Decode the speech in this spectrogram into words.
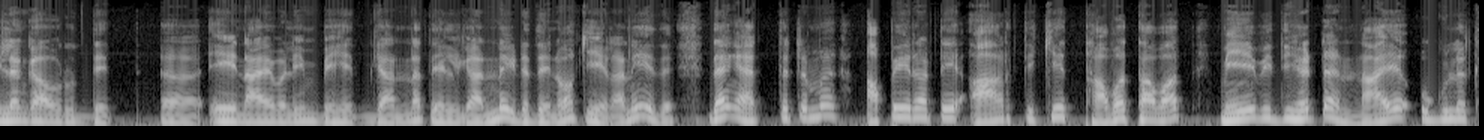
ඉළඟ අවුරුද්දෙත් ඒ අයවලින් බෙහෙත් ගන්න තෙල් ගන්න ඉඩ දෙනවා කියලා නේද. දැන් ඇත්තටම අපේ රටේ ආර්ථිකය තව තවත් මේ විදිහට ණය උගුලක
